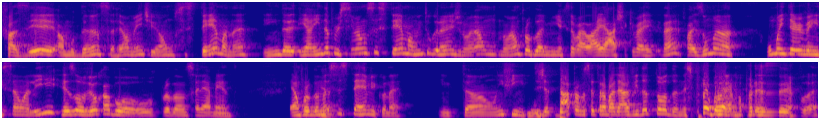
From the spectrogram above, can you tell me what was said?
fazer a mudança realmente é um sistema, né? E ainda, e ainda por cima é um sistema muito grande, não é um, não é um probleminha que você vai lá e acha que vai, né? Faz uma, uma intervenção ali, resolveu, acabou o problema do saneamento. É um problema é. sistêmico, né? Então, enfim, já dá para você trabalhar a vida toda nesse problema, por exemplo. Né?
